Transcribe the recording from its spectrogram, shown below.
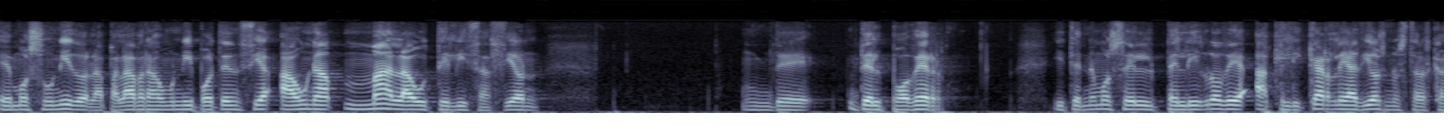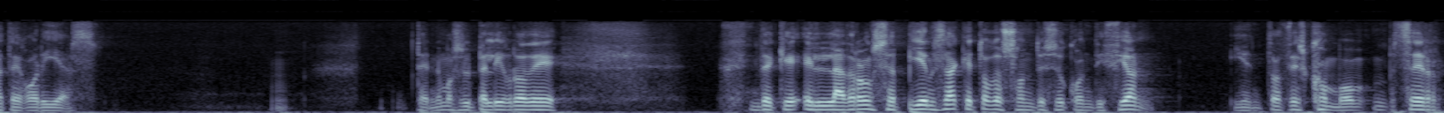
Hemos unido la palabra omnipotencia a una mala utilización de, del poder y tenemos el peligro de aplicarle a Dios nuestras categorías. Tenemos el peligro de, de que el ladrón se piensa que todos son de su condición. Y entonces, como ser,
